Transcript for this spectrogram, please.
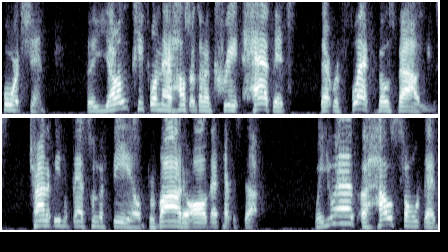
fortune, the young people in that house are going to create habits that reflect those values. Trying to be the best on the field, bravado, all that type of stuff. When you have a household that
